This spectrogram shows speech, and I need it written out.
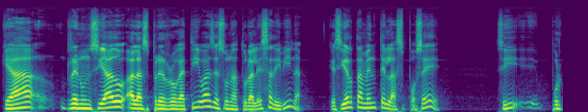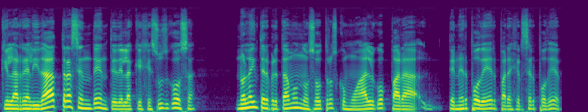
que ha renunciado a las prerrogativas de su naturaleza divina, que ciertamente las posee. ¿Sí? Porque la realidad trascendente de la que Jesús goza no la interpretamos nosotros como algo para tener poder, para ejercer poder.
